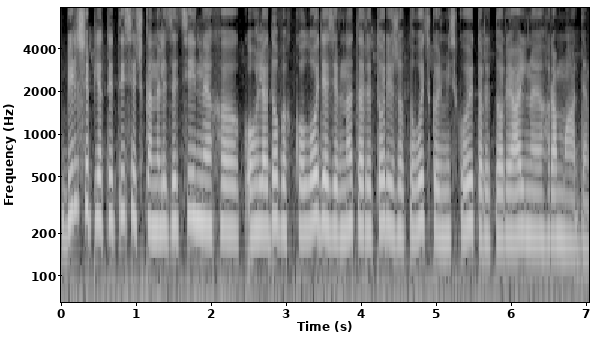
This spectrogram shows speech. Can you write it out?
Більше 5 тисяч каналізаційних е, оглядових колодязів на території Жовтоводської міської територіальної громади.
